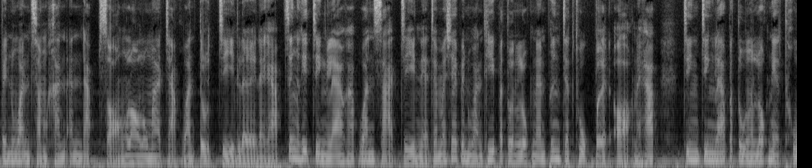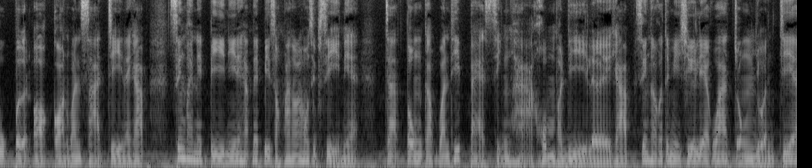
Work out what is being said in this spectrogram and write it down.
เป็นวันสำคัญอันดับ 2 รองลงมาจากวันตรุษจีนเลยนะครับ ซึ่งที่จริงแล้วครับวันศาสตร์จีนเนี่ยจะไม่ใช่เป็นวันที่ประตูนรกนั้นเพิ่งจะถูกเปิดออกนะครับ จริง ๆ แล้วประตูนรกเนี่ยถูกเปิดออกก่อนวันศาสตร์จีนนะครับ ซึ่งภายในปีนี้นะครับในปี 2564 เนี่ยจะตรงกับวันที่ 8 สิงหาคมพอดีเลยครับ ซึ่งเขาก็จะมีชื่อเรียกว่าจงหยวนเจี้ย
